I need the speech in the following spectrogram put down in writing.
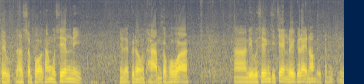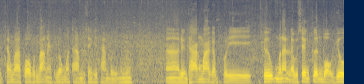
แต่เฉพาะทั้งบ่เชียงนี่นี่แหละพี่น้องถามก็เพราะว่าอ่าเดี๋ยวบ่เชียงสิแจ้งเลยก็ได้เนาะเดี๋ยวทางวทางว่าพ่อเพิ่นบ้างเนี่ยเพิ่นลงมาถามบ่เชียงสิถามเบิ่งอีกนิดนึงอ่าเดินทางมากับพอดีคือเมื้อนั้นเราบ่เชียงเกินบอกอยู่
